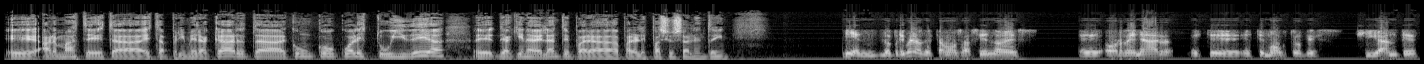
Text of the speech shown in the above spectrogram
eh, armaste esta, esta primera carta? cuál es tu idea de aquí en adelante para, para el espacio Salentine? Bien, lo primero que estamos haciendo es ordenar este, este monstruo que es gigante.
